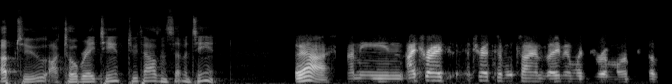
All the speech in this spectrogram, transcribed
up to October 18th, 2017. Yeah, I mean, I tried. I tried several times. I even went through a month of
